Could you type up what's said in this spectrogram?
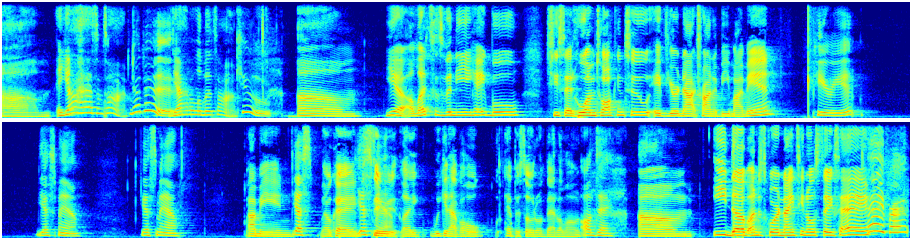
Um, and y'all had some time. Y'all did. Y'all had a little bit of time. Cute. Um, yeah, Alexis Vanique, hey boo. She said, "Who I'm talking to? If you're not trying to be my man, Period. Yes, ma'am. Yes, ma'am. I mean, Yes. okay, Yes, ma'am. Like we could have a whole episode of that alone. All day. Um, edub underscore 1906. Hey, Hey, Fresh.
